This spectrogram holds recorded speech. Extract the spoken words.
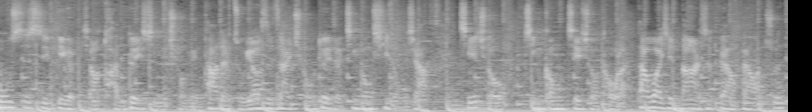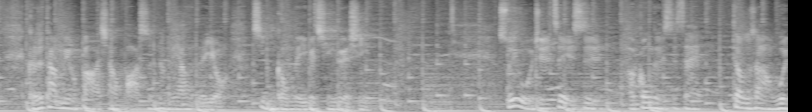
巫师是一个比较团队型的球员，他的主要是在球队的进攻系统下接球进攻、接球投篮。他外线当然是非常非常准，可是他没有办法像法师那么样的有进攻的一个侵略性。所以我觉得这也是呃工程师在调度上的问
